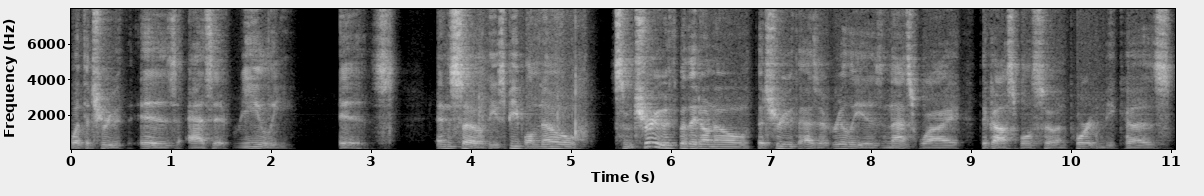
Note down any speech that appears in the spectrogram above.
what the truth is as it really is. And so these people know some truth but they don't know the truth as it really is and that's why the gospel is so important because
